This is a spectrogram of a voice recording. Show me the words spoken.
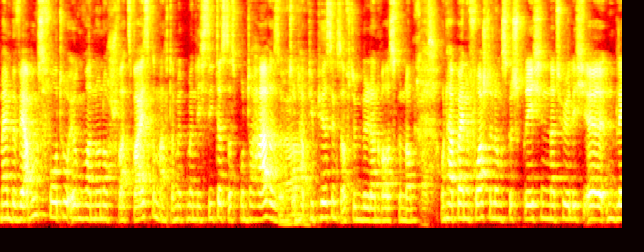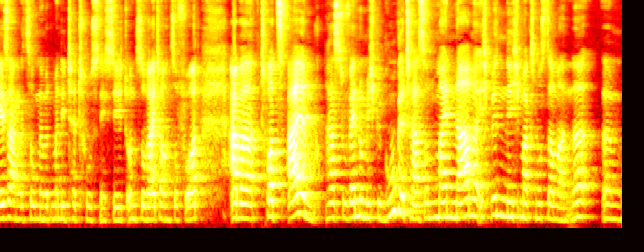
mein Bewerbungsfoto irgendwann nur noch schwarz-weiß gemacht, damit man nicht sieht, dass das bunte Haare sind ah. und habe die Piercings auf den Bildern rausgenommen Krass. und habe bei den Vorstellungsgesprächen natürlich äh, einen Blazer angezogen, damit man die Tattoos nicht sieht und so weiter und so fort. Aber trotz allem hast du, wenn du mich gegoogelt hast und mein Name, ich bin nicht Max Mustermann, ne? Ähm,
